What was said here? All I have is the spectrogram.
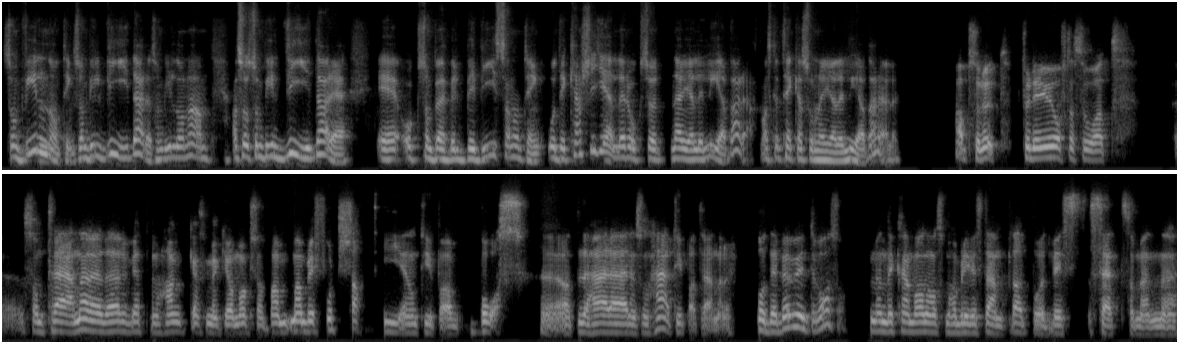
som vill mm. någonting, som vill vidare, som vill någon annan, alltså som vill vidare eh, och som behöver bevisa någonting. Och det kanske gäller också när det gäller ledare. Man ska tänka så när det gäller ledare, eller? Absolut, för det är ju ofta så att eh, som tränare, där vet man han ganska mycket om också, att man, man blir fortsatt i en typ av bås. Eh, att det här är en sån här typ av tränare. Och det behöver inte vara så. Men det kan vara någon som har blivit stämplad på ett visst sätt som en, eh,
